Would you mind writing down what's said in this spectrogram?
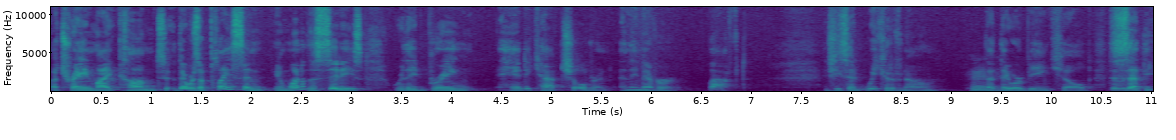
a train might come to. There was a place in in one of the cities where they'd bring handicapped children, and they never left. And she said we could have known Hmm. that they were being killed. This is at the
